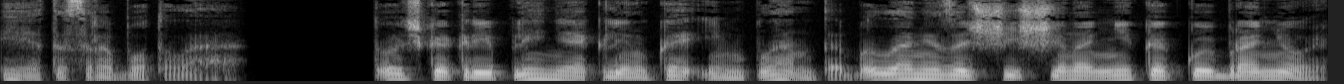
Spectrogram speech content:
И это сработало. Точка крепления клинка импланта была не защищена никакой броней,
